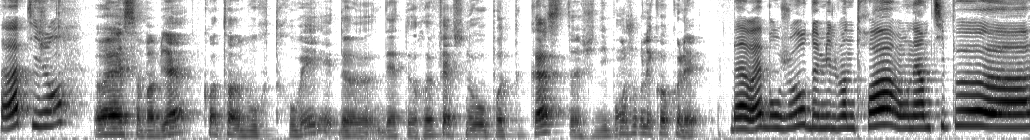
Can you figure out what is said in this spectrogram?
Ça va petit Jean? Ouais, ça va bien. Content de vous retrouver, de, d'être de refaire ce nouveau podcast. Je dis bonjour les cocolets. Bah ouais, bonjour, 2023, on est un petit peu... euh,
